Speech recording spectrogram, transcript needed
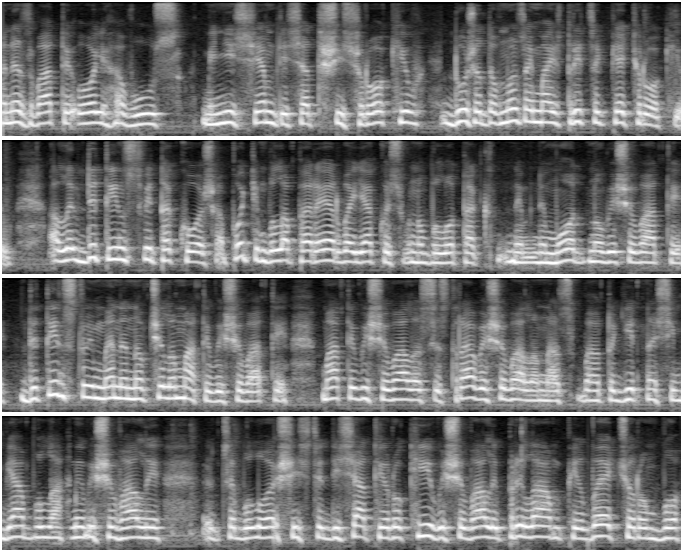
Мене звати Ольга Вус. Мені 76 років. Дуже давно займаюся 35 років, але в дитинстві також. А потім була перерва, якось воно було так не, не модно вишивати. В дитинстві мене навчила мати вишивати. Мати вишивала, сестра вишивала. У нас багатодітна сім'я була. Ми вишивали. Це було 60-ті роки. Вишивали при лампі вечором, бо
